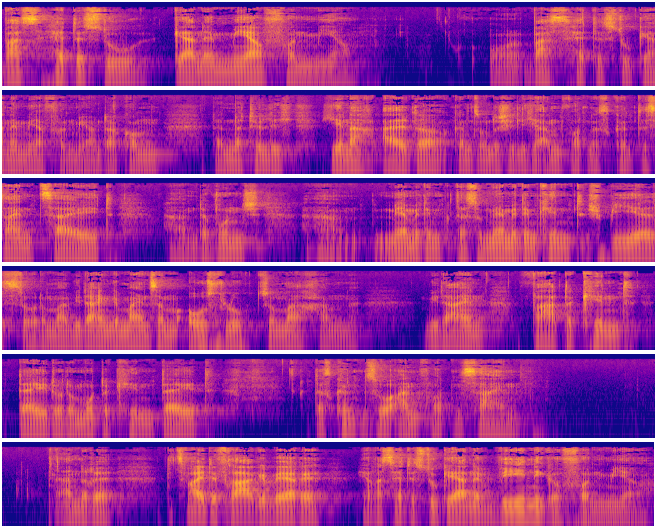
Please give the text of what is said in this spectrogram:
was hättest du gerne mehr von mir? Was hättest du gerne mehr von mir? Und da kommen dann natürlich je nach Alter ganz unterschiedliche Antworten. Das könnte sein Zeit, ähm, der Wunsch, ähm, mehr mit dem, dass du mehr mit dem Kind spielst oder mal wieder einen gemeinsamen Ausflug zu machen, wieder ein Vater-Kind-Date oder Mutter-Kind-Date. Das könnten so Antworten sein. Andere, die zweite Frage wäre, ja, was hättest du gerne weniger von mir?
